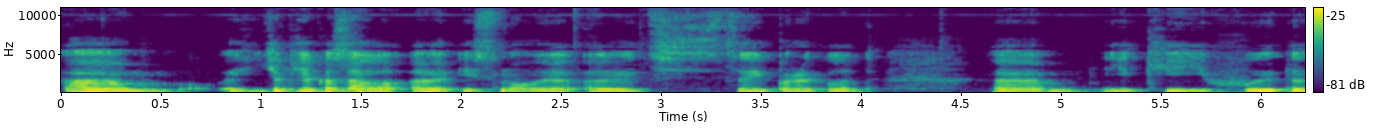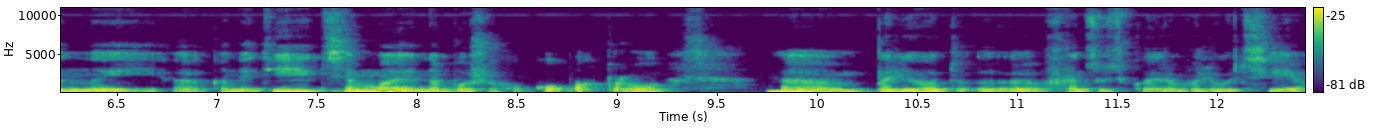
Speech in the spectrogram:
Ем, Як я казала, е, існує е, цей переклад, ем, який виданий е, канадійцями на Божих окопах про ем, період французької революції.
